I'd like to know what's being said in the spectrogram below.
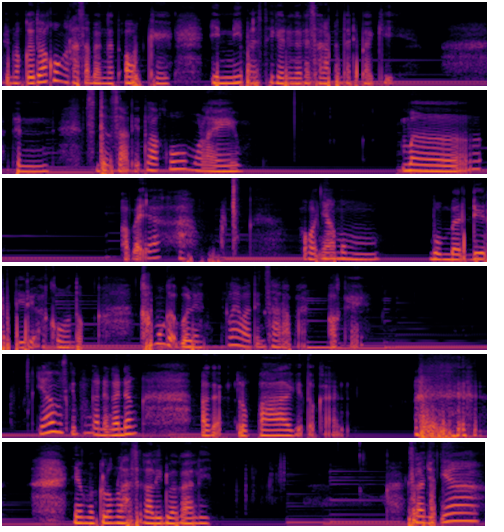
dan waktu itu aku ngerasa banget oke okay, ini pasti gara-gara sarapan tadi pagi. Dan sejak saat itu aku mulai me apa ya pokoknya membombardir diri aku untuk kamu nggak boleh ngelewatin sarapan. Oke. Okay. ya meskipun kadang-kadang agak lupa gitu kan. Ya maklumlah sekali dua kali. Selanjutnya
